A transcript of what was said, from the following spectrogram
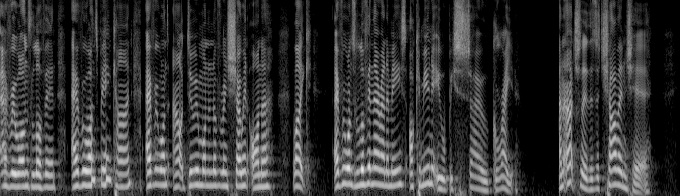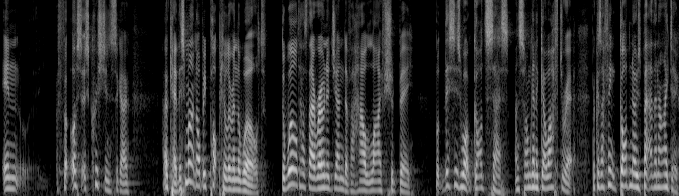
Everyone's loving, everyone's being kind, everyone's outdoing one another and showing honor. Like, everyone's loving their enemies. Our community would be so great. And actually, there's a challenge here in for us as Christians to go, okay, this might not be popular in the world. The world has their own agenda for how life should be. But this is what God says. And so I'm going to go after it because I think God knows better than I do.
